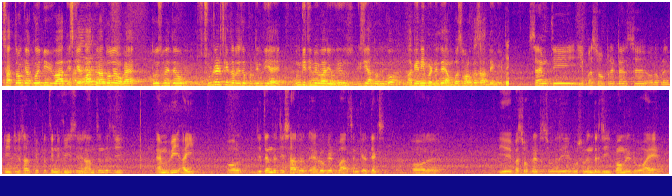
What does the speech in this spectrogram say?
छात्रों का कोई भी विवाद, इसके बाद कोई आंदोलन होगा है तो उसमें जो स्टूडेंट्स की तरफ़ से जो प्रतिनिधि है, उनकी जिम्मेवारी होगी, उस, किसी आंदोलन को आगे नहीं बढ़ने दे, हम बस वालों का साथ देंगे। सहमति, ये बस ऑपरेटर्स और अपने डी साहब के प्रतिनिधि श्री रामचंद्र जी एम और जितेंद्र जी सार एडवोकेट बार संघ के अध्यक्ष और, ये बस ऑपरेटर्स वगैरह, ये वो सुरेंद्र जी कॉमरेड वो आए हैं।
